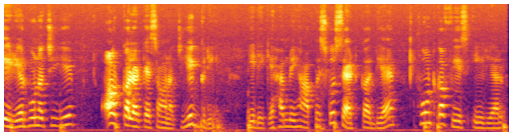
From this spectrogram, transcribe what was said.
एरियल होना चाहिए. और कलर कैसा होना चाहिए? ग्रीन। ये देखिए, हमने यहाँ पर इसको सेट कर दिया है। फ़ोन का फेस एरियल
